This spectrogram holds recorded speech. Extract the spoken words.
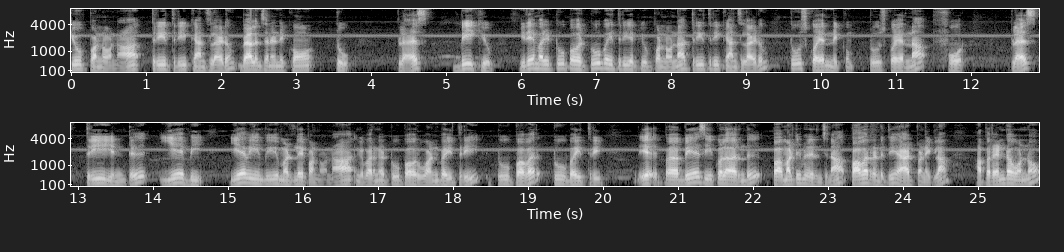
க்யூப் பண்ணோன்னா த்ரீ த்ரீ கேன்சல் ஆகிடும் பேலன்ஸ் என்ன நிற்கும் டூ ப்ளஸ் பி க்யூப் இதே மாதிரி டூ பவர் டூ பை த்ரீயை க்யூப் பண்ணோன்னா த்ரீ த்ரீ கேன்சல் ஆகிடும் டூ ஸ்கொயர் நிற்கும் டூ ஸ்கொயர்னா four plus three into AB ஏவையும் பியும் மல்டிப்ளை பண்ணோன்னா இங்கே பாருங்கள் two power one by three two power two by three A இப்போ பேஸ் ஈக்குவலாக இருந்து ப மல்டிப்ளை இருந்துச்சுன்னா பவர் ரெண்டுத்தையும் ஆட் பண்ணிக்கலாம். அப்போ ரெண்டை ஒன்றும்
